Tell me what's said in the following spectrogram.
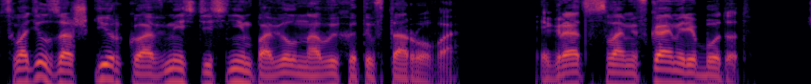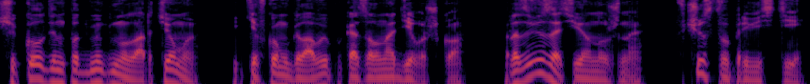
схватил за шкирку, а вместе с ним повел на выход и второго. «Играться с вами в камере будут». Щеколдин подмигнул Артему и кивком головы показал на девушку. «Развязать ее нужно, в чувство привести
